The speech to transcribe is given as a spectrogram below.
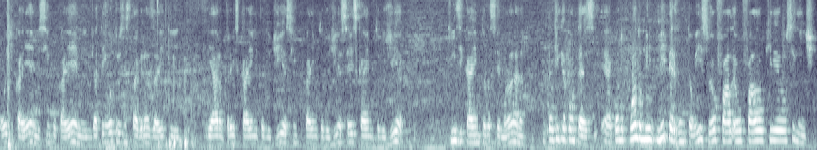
8 km, 5 km, já tem outros Instagrams aí que criaram 3 km todo dia, 5 km todo dia, 6 km todo dia, 15 km toda semana. Então, o que, que acontece? É, quando quando me, me perguntam isso, eu falo, eu falo que é o seguinte:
